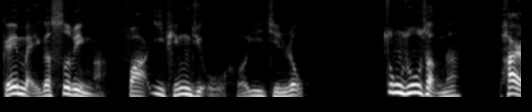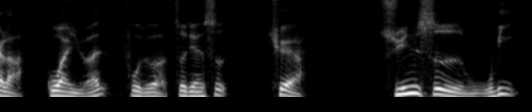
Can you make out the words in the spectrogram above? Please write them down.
给每个士兵啊发一瓶酒和一斤肉。中书省呢派了官员负责这件事，却徇私舞弊。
